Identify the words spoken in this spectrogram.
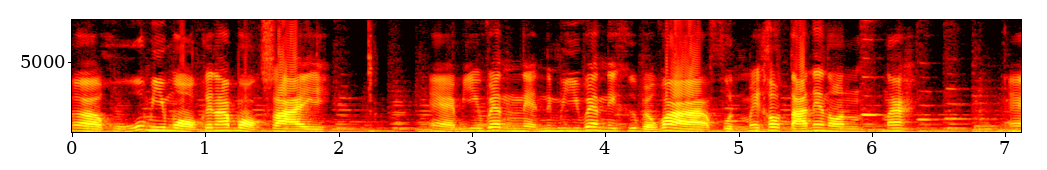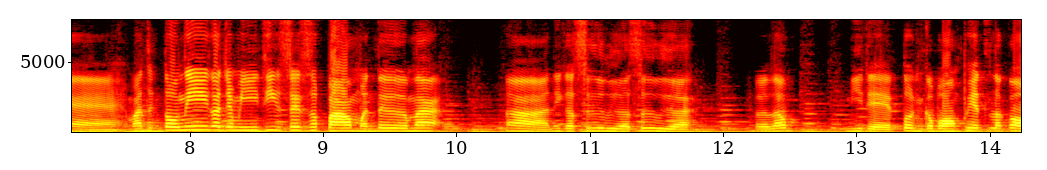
เออโหมีหมอกด้วยนะหมอกทรายแหมมีแว่นเนี่ยมีแว่นนี่คือแบบว่าฝุ่นไม่เข้าตาแน่นอนนะแหมมาถึงตรงนี้ก็จะมีที่เซตสปาเหมือนเดิมนะอ่านี่ก็ซื้อเรือซื้อเรือเออแล้ว มีแต่ต้นกระบองเพชรแล้วก็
